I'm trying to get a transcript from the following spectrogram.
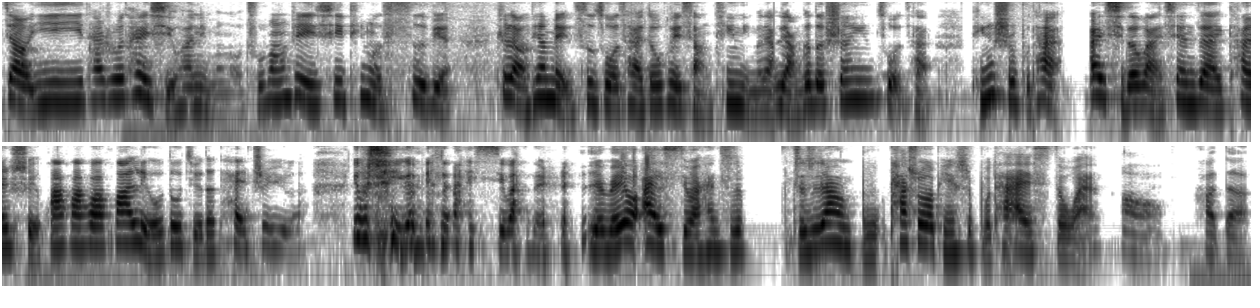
叫依依，他说太喜欢你们了，厨房这一期听了四遍，这两天每次做菜都会想听你们两两个的声音做菜，平时不太爱洗的碗，现在看水哗哗哗哗流都觉得太治愈了，又是一个变得爱洗碗的人。也没有爱洗碗，他只是只是让不他说的平时不太爱洗的碗。哦，好的，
